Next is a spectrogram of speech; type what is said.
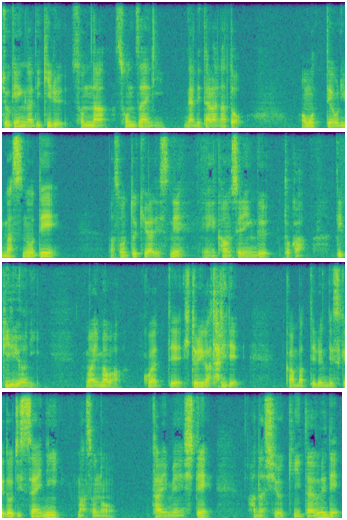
助言ができるそんな存在になれたらなと思っておりますので、まあ、その時はですね、えカウンセリングとかできるように、まあ、今はこうやって一人語りで頑張ってるんですけど実際に、まあ、その対面して話を聞いた上で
